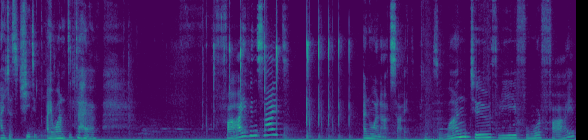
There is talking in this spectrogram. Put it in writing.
I just cheated. I wanted to have five inside and one outside. So one two three four five.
